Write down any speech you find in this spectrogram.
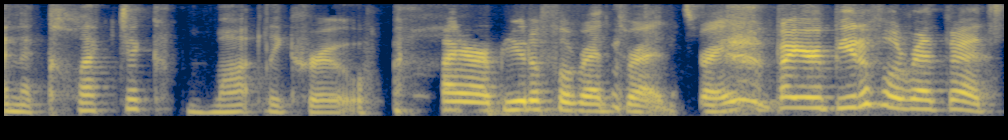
an eclectic motley crew. By our beautiful red threads right? By our beautiful red threads.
